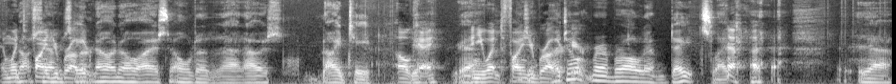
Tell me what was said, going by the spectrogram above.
and went to Not find your brother. No, no, I was older than that. I was 19. Okay. Yeah, And you went to find I your brother I don't here. remember all them dates, like. yeah.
